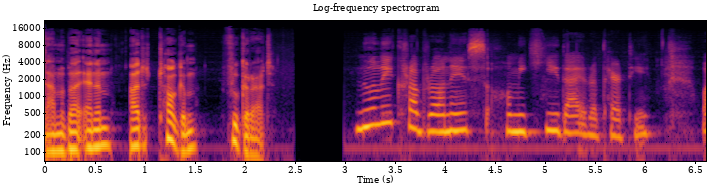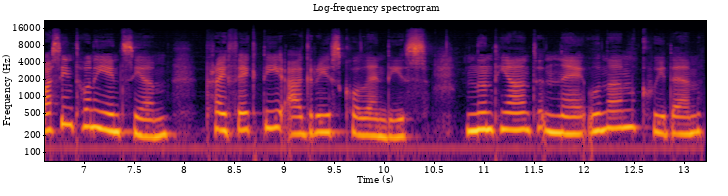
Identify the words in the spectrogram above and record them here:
Damaba enim ad togum fugerat. Nulli crabrones homicidae reperti, Washingtoniensium praefecti agris colendis, nuntiant ne unam quidem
